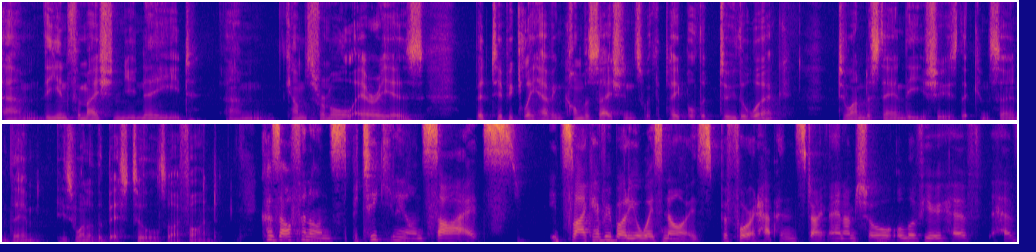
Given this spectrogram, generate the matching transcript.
um, the information you need um, comes from all areas, but typically having conversations with the people that do the work to understand the issues that concern them is one of the best tools I find. Because often on, particularly on sites, it's like everybody always knows before it happens, don't they? And I'm sure mm. all of you have have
